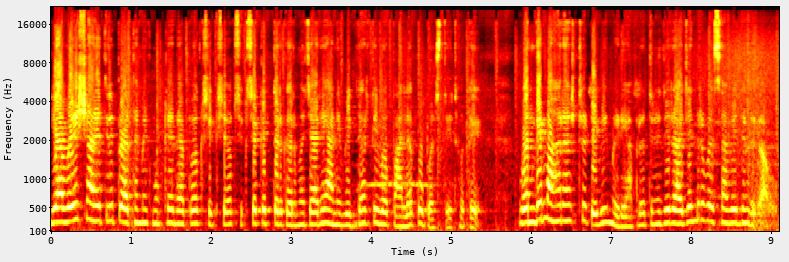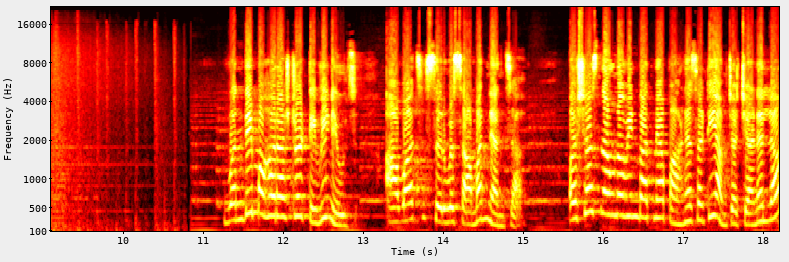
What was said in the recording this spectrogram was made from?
यावेळी शाळेतील प्राथमिक मुख्याध्यापक शिक्षक शिक्षकेतर कर्मचारी आणि विद्यार्थी व पालक उपस्थित होते. वंदे महाराष्ट्र टीव्ही मीडिया प्रतिनिधी राजेंद्र वसावे धडगाव. वंदे महाराष्ट्र टीव्ही न्यूज आवाज सर्वसामान्यांचा. अशाच नवनवीन बातम्या पाहण्यासाठी आमच्या चॅनलला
